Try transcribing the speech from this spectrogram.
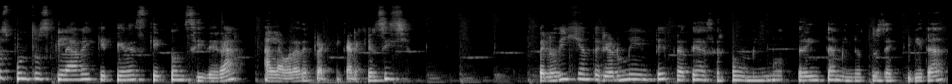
Algunos puntos clave que tienes que considerar a la hora de practicar ejercicio. Te lo dije anteriormente, trate de hacer como mínimo 30 minutos de actividad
